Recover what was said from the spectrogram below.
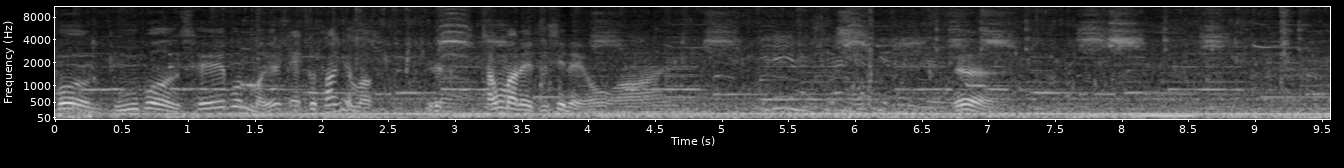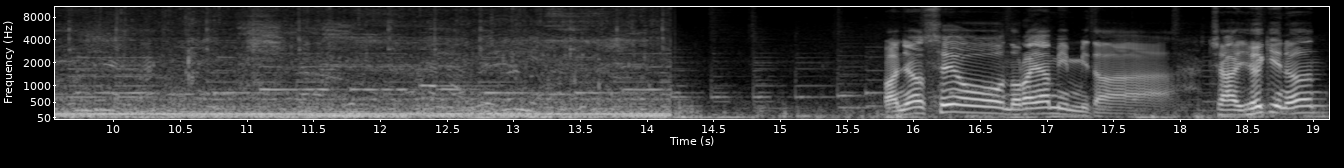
번, 두 번, 세 번 막 이렇게 깨끗하게 막 이렇게 장만해 주시네요. 걸려요. 예. 안녕하세요. 노라야미입니다. 자, 여기는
